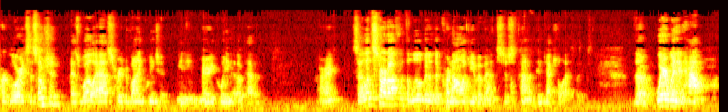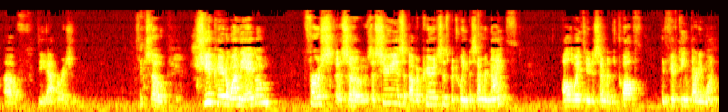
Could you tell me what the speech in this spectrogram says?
her glorious assumption, as well as her divine queenship, meaning Mary, Queen of Heaven. All right? So let's start off with a little bit of the chronology of events, just to kind of contextualize things. The where, when, and how of the apparition. So she appeared to Juan Diego first, uh, so it was a series of appearances between December 9th all the way through December the 12th in 1531.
